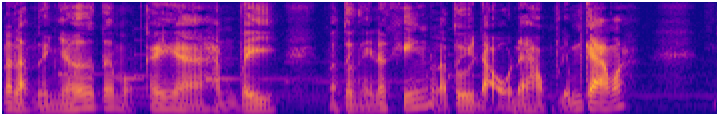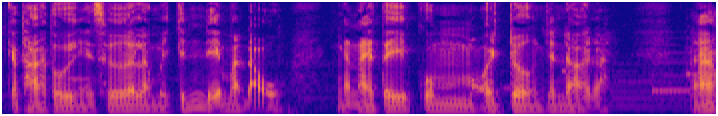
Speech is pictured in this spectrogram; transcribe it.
Nó làm tôi nhớ tới một cái à, hành vi mà tôi nghĩ nó khiến là tôi đậu đại học điểm cao á. Cái thời tôi ngày xưa là 19 điểm mà đậu ngành IT của mọi trường trên đời rồi. Đó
